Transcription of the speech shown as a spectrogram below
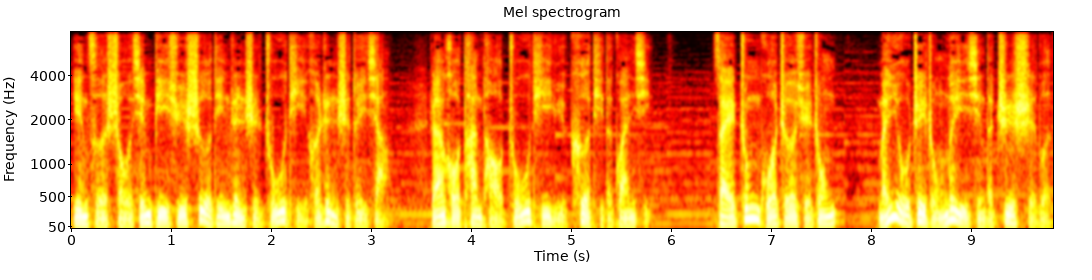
因此，首先必须设定认识主体和认识对象，然后探讨主体与客体的关系。在中国哲学中，没有这种类型的知识论。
